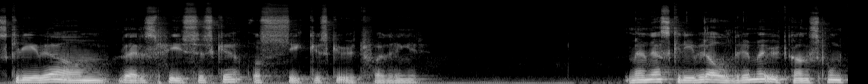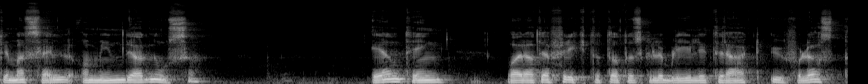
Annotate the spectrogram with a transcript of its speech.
skriver jeg om deres fysiske og psykiske utfordringer. Men jeg skriver aldri med utgangspunkt i meg selv og min diagnose. Én ting var at jeg fryktet at det skulle bli litterært uforløst.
